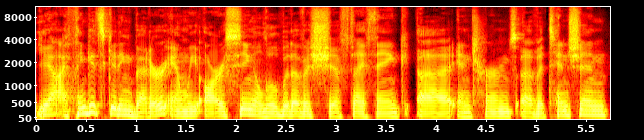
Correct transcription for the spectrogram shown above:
yeah, I think it's getting better, and we are seeing a little bit of a shift. I think uh, in terms of attention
